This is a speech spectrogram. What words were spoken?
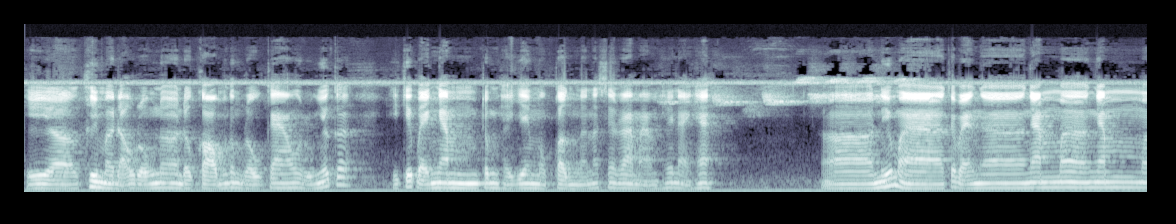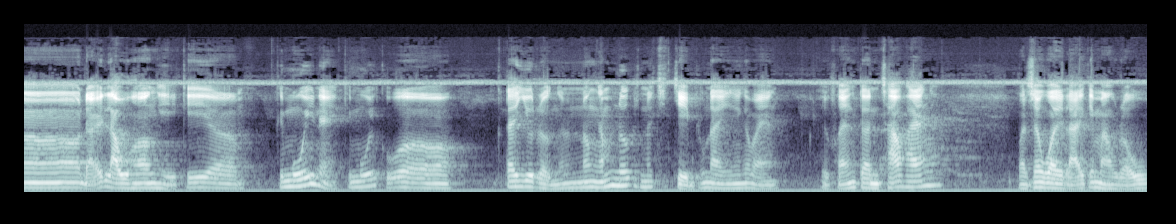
Thì uh, khi mà độ rượu độ cồn trong rượu cao rượu nhất á, thì các bạn ngâm trong thời gian một tuần là nó sẽ ra màu như thế này ha. À, nếu mà các bạn ngâm ngâm để lâu hơn thì cái ờ, cái muối nè cái muối của ờ, trái dưa rừng nó ngấm nước nó sẽ chìm xuống đây nha các bạn. Thì khoảng trên 6 tháng mình sẽ quay lại cái màu rượu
